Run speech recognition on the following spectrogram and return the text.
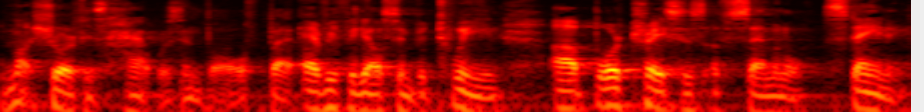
I'm not sure if his hat was involved, but everything else in between, uh, bore traces of seminal staining.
